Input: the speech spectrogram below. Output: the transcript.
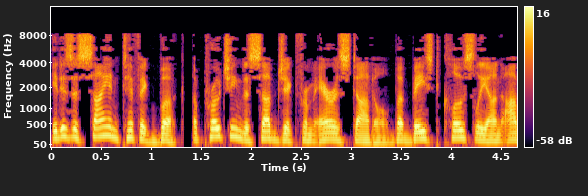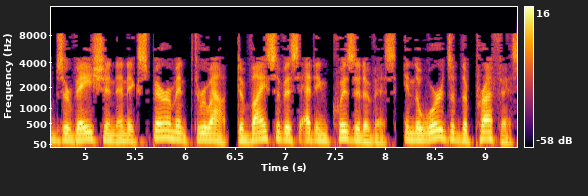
it is a scientific book, approaching the subject from Aristotle but based closely on observation and experiment throughout, divisivus et inquisitivus. In the words of the preface,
